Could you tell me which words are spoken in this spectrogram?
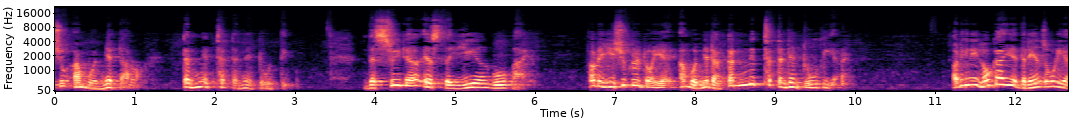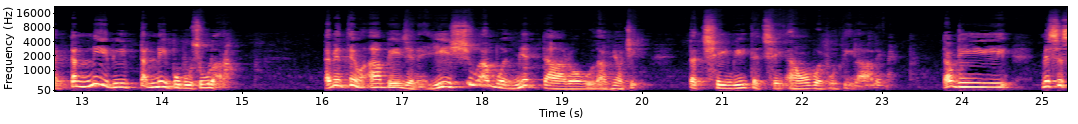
ရှုအံ့ဘွယ်မြတ်တာတော့တစ်နှစ်ထက်တစ်နှစ်တိုးတည် the sweeter is the year go by ဟုတ်တယ်ယေရှုခရစ်တော်ရဲ့အံ့ဘွယ်မြတ်တာတစ်နှစ်ထက်တစ်နှစ်တိုးတည်ရတယ်အော်ဒီကနေ့လောကရဲ့သတင်းစိုးတွေကတစ်နေ့ပြီးတစ်နေ့ပူပူဆိုးလာတာဒါပေမဲ့သင်ကအားပေးခြင်းနဲ့ယေရှုအံ့ဘွယ်မြတ်တာတော်ကိုသာမျှော်ကြည့် တစ်ချိန်ပြီးတစ်ချိန်အံ့ဘွယ်ပူတည်လာလိမ့်မယ်တော့ဒီ Mrs.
